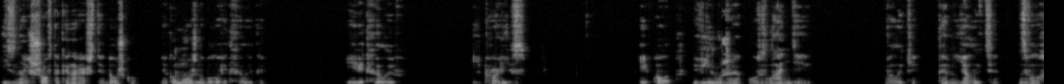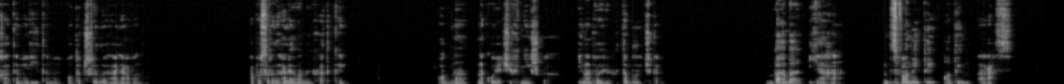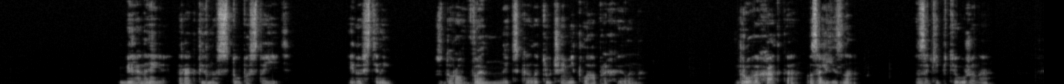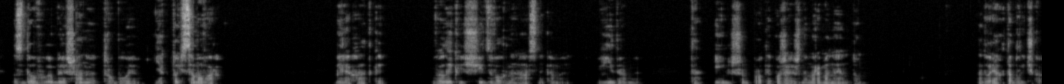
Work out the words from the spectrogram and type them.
І знайшов таки нарешті дошку, яку можна було відхилити. І відхилив, і проліз. І от він уже у Зландії. Великі темні ялиці з волохатими вітами оточили галявину. А посеред галявини хатки. Одна на курячих ніжках і на дверях табличка. Баба Яга. Дзвонити один раз. Біля неї реактивна ступа стоїть, і до стіни здоровенницька летюча мітла прихилена. Друга хатка залізна, закіптюжена, з довгою бляшаною трубою, як той самовар. Біля хатки великий щит з вогнегасниками, відрами та іншим протипожежним реманентом. На дверях табличка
